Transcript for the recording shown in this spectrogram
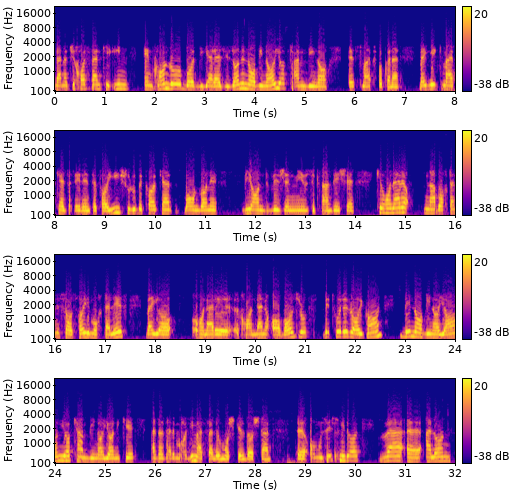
در نتیجه خواستن که این امکان رو با دیگر عزیزان نابینا یا کمبینا قسمت بکنن. و یک مرکز غیر شروع به کار کرد با عنوان Beyond Vision Music Foundation که هنر نواختن سازهای مختلف و یا هنر خواندن آواز رو به طور رایگان به نابینایان یا کمبینایانی که از نظر مالی مسئله مشکل داشتن اه، آموزش می‌داد. و الان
